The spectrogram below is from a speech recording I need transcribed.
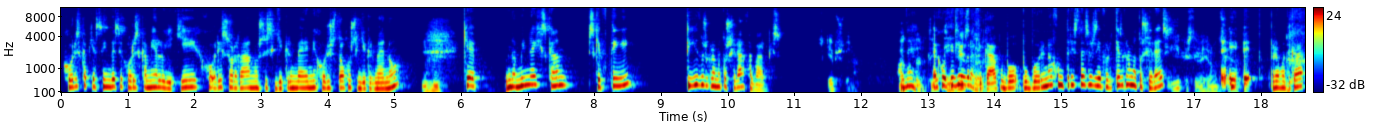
χωρίς κάποια σύνδεση, χωρίς καμία λογική, χωρίς οργάνωση συγκεκριμένη, χωρίς στόχο συγκεκριμένο. Και να μην έχεις καν σκεφτεί τι είδους γραμματοσυρά θα βάλεις. Σκέψου τώρα. Άκου Ναι, τώρα, τι- έχω τι δει λες τώρα. βιογραφικά που, μπο- που μπορεί να έχουν τρει-τέσσερι διαφορετικές γραμματοσυρές. Τι είπες τώρα, γραμματοσυρά; Ε, ε, πραγματικά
